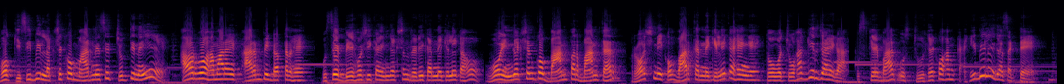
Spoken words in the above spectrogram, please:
वो किसी भी लक्ष्य को मारने से चुकती नहीं है। और वो हमारा एक आरएमपी डॉक्टर है उसे बेहोशी का इंजेक्शन रेडी करने के लिए कहो। वो इंजेक्शन को बाँध पर बाँध कर रोशनी को वार करने के लिए कहेंगे तो वो चूहा गिर जाएगा। उसके बाद उस चूहे को हम कहीं भी ले जा सकते हैं।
